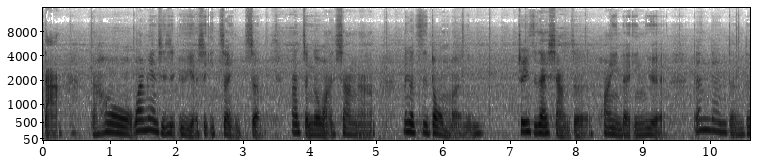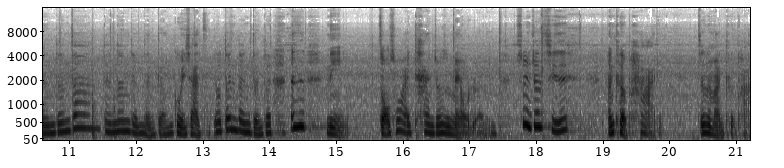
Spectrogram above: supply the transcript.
大。然后外面其实雨也是一阵一阵，那整个晚上啊，那个自动门就一直在响着欢迎的音乐，噔噔噔噔噔噔噔噔噔噔噔，过一下子又噔噔噔噔，但是你走出来看就是没有人，所以就其实很可怕，真的蛮可怕。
